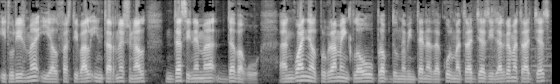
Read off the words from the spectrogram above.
i Turisme i el Festival Internacional de Cinema de Begú. Enguany el programa inclou prop d'una vintena de curtmetratges i llargmetratges Sitges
